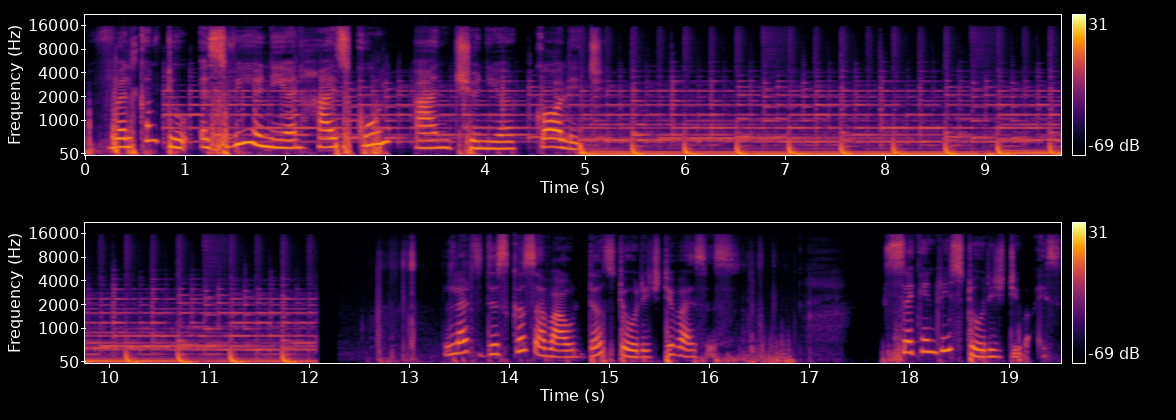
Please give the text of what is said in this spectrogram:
Welcome to SV Union High School and Junior College. Let's discuss about the storage devices. Secondary storage device.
